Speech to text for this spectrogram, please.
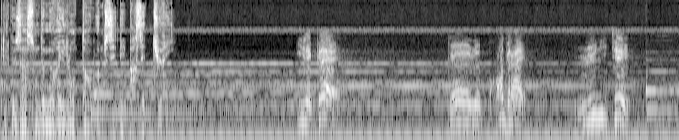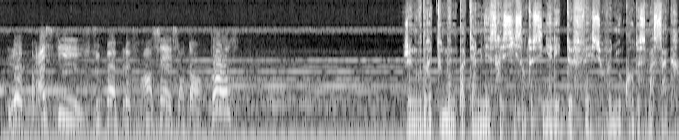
Quelques-uns sont demeurés longtemps obsédés par cette tuerie. Il est clair que le progrès, l'unité, le prestige du peuple français sont en cause. Je ne voudrais tout de même pas terminer ce récit sans te signaler deux faits survenus au cours de ce massacre,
